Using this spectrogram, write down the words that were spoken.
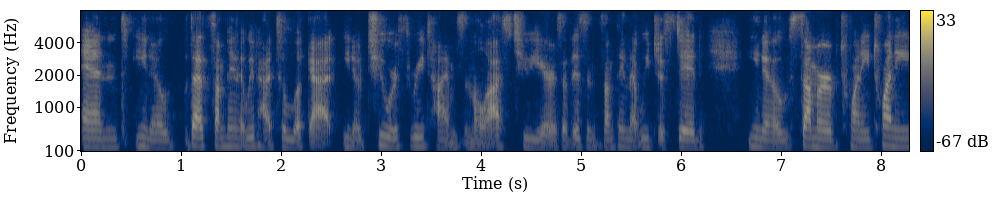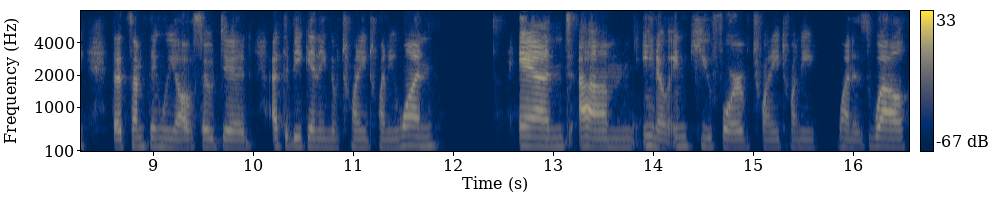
and you know that's something that we've had to look at you know two or three times in the last two years that isn't something that we just did you know summer of 2020 that's something we also did at the beginning of 2021 and um, you know in q4 of 2021 as well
